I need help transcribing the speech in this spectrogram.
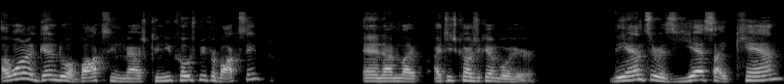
I want to get into a boxing match. Can you coach me for boxing? And I'm like, I teach Kajukenbo here. The answer is yes, I can.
